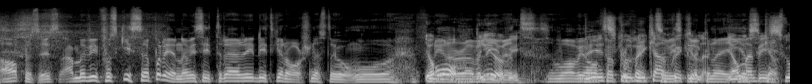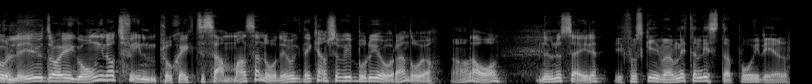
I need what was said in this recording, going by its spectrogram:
Ja, precis. Ja, men vi får skissa på det när vi sitter där i ditt garage nästa gång och funderar Ja, över det livet. vi. Vad vi har för projekt som vi skulle kunna, Ja, ge men vi skulle ju dra igång något filmprojekt tillsammans ändå. Det, det kanske vi borde göra ändå, ja. ja. nu när du säger det. Vi får skriva en liten lista på idéer.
